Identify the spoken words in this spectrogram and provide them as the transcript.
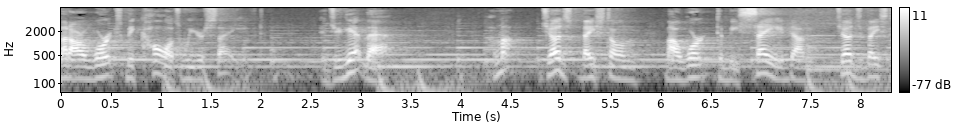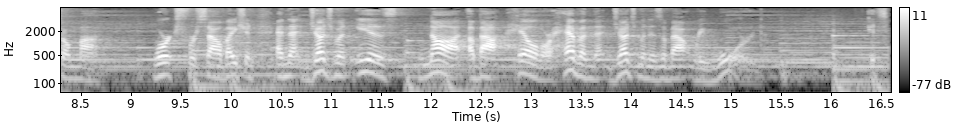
but our works because we are saved. Did you get that? I'm not judged based on my work to be saved, I'm judged based on my works for salvation. And that judgment is not about hell or heaven, that judgment is about reward. It's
